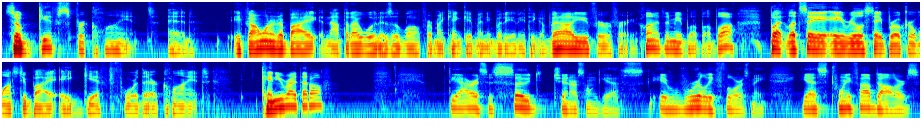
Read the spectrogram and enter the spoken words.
So gifts for client, Ed. If I wanted to buy, not that I would as a law firm, I can't give anybody anything of value for referring a client to me, blah blah blah. But let's say a real estate broker wants to buy a gift for their client, can you write that off? The IRS is so generous on gifts. It really floors me. Yes, twenty five dollars,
